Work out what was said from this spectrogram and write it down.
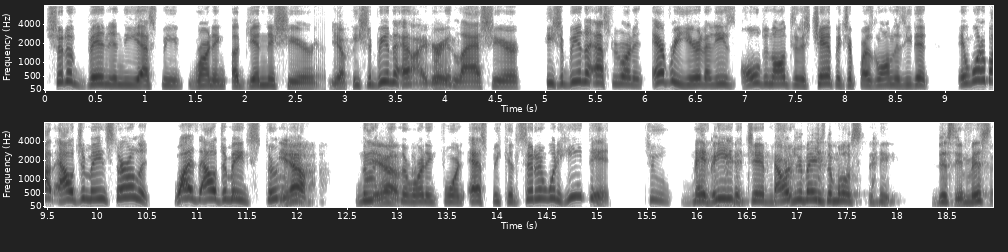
should have been in the ESPY running again this year. Yep. He should be in the ESPY I agree. last year. He should be in the ESPY running every year that he's holding on to this championship for as long as he did. And what about Aljamain Sterling? Why is Aljamain Sterling Yeah. not yeah. in the running for an ESPY considering what he did to maybe the championship? Aljamain's the most dismissed.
